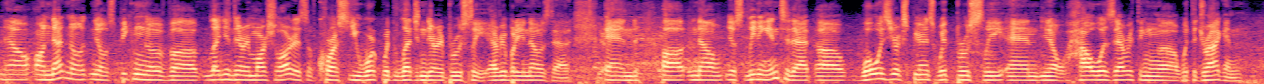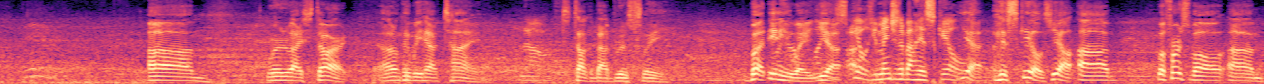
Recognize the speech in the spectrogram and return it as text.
Now, on that note, you know, speaking of uh, legendary martial artists, of course, you work with the legendary Bruce Lee. Everybody knows that. And uh, now, just leading into that, uh, what was your experience with Bruce Lee, and you know, how was everything uh, with the Dragon? Where do I start? I don't think we have time No. to talk about Bruce Lee. But anyway, Like yeah. his skills. you mentioned about his skills. Yeah, his skills. Yeah. Well, first of all, um,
